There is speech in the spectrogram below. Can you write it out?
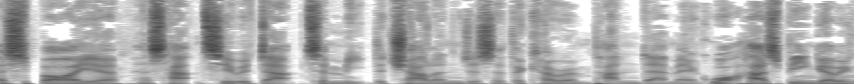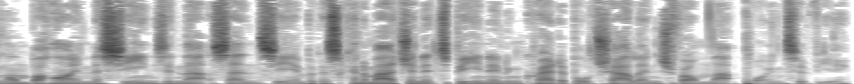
Aspire has had to adapt to meet the challenges of the current pandemic, what has been going on behind the scenes in that sense, Ian? Because I can imagine it's been an incredible challenge from that point of view.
